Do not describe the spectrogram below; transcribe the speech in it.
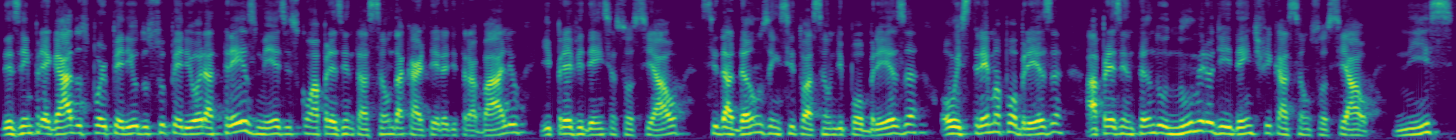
desempregados por período superior a três meses com apresentação da carteira de trabalho e previdência social, cidadãos em situação de pobreza ou extrema pobreza, apresentando o número de identificação social NIS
